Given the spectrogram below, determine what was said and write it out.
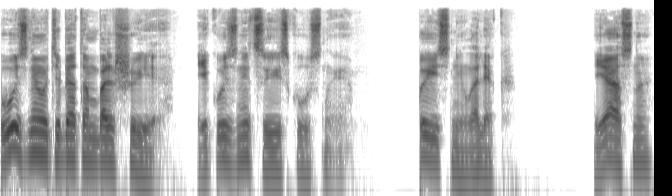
Кузни у тебя там большие, и кузнецы искусные», — пояснил Олег. «Ясно.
